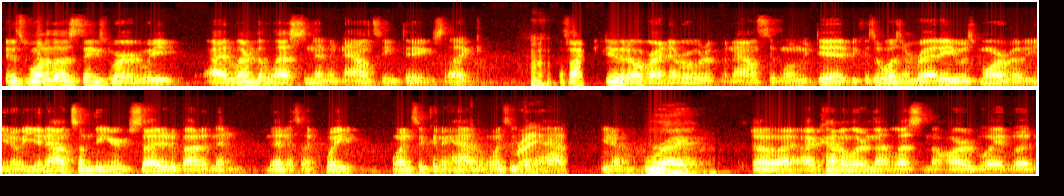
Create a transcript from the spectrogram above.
it's one of those things where we I learned a lesson in announcing things. Like if I could do it over, I never would have announced it when we did because it wasn't ready. It was more of a you know you announce something you're excited about, and then then it's like wait, when's it going to happen? When's it going to happen? You know. Right. So I, I kind of learned that lesson the hard way, but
